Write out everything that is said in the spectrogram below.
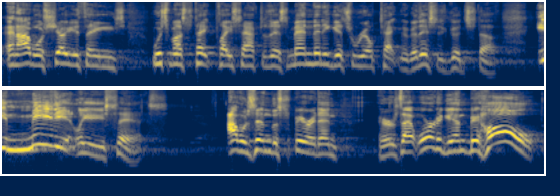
and I will show you things which must take place after this. Man, then he gets real technical. This is good stuff. Immediately, he says, I was in the Spirit, and here's that word again Behold,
